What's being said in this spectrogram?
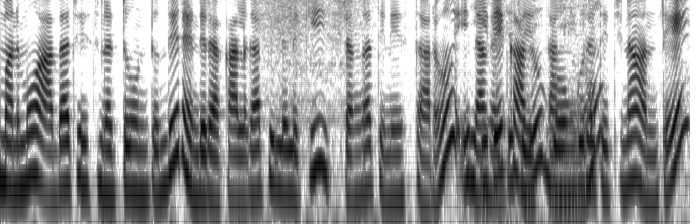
మనము ఆదా చేసినట్టు ఉంటుంది. రెండు రకాలుగా పిల్లలకి ఇష్టంగా తినేస్తారు. ఇలాగే కాదు గోంగూర తెచ్చినా అంతే.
